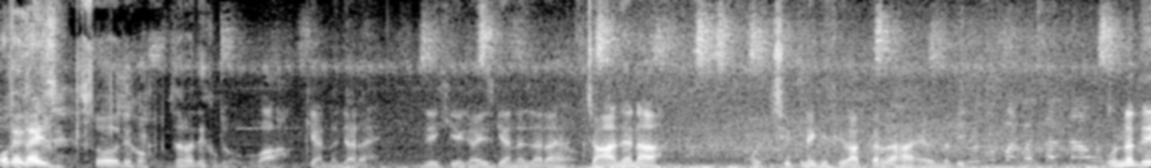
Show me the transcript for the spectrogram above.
ઓકે ગાઈઝ સો દેખો જરા દેખો. વાહ ક્યાં નજારા હે. देखिए गाइज क्या नज़ारा है चांद है ना वो छिपने की फिराक कर रहा है उन्नति તું પણ વરસાદ ના આવો ઉન્નતિ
